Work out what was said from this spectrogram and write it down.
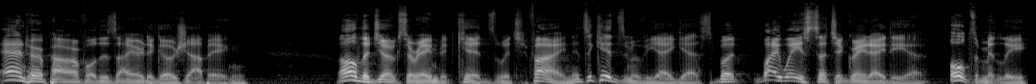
and her powerful desire to go shopping. All the jokes are aimed at kids, which, fine, it's a kids' movie, I guess, but why waste such a great idea? Ultimately,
